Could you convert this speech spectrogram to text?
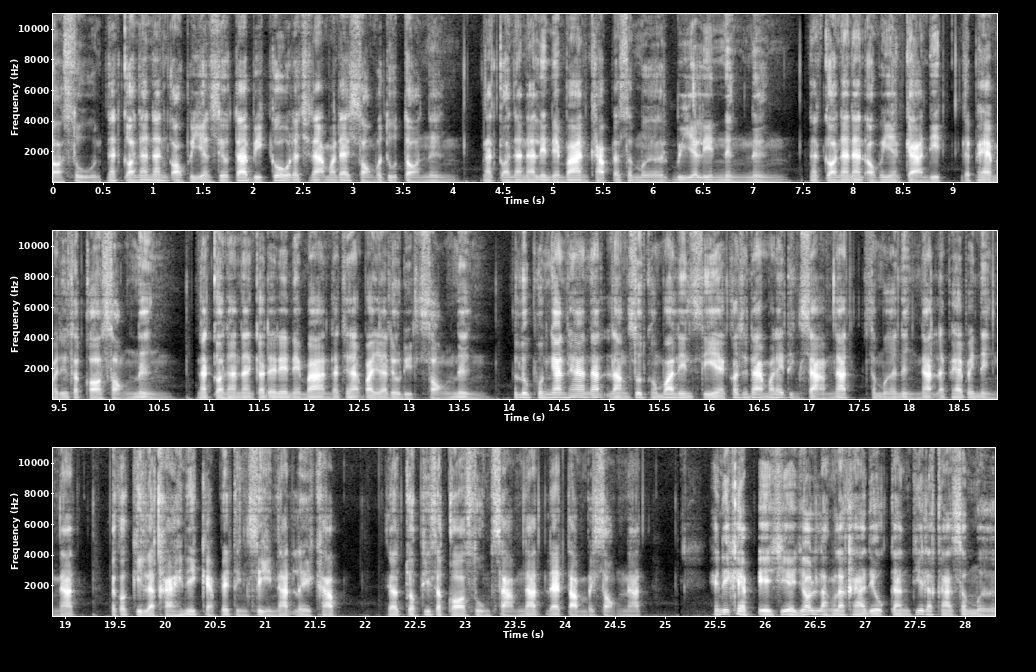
ต่อ 0 นัดก่อนหน้านั้นออกไปเยือนเซลตาบิโก้และชนะมาได้ 2 ประตูต่อ 1 นัดก่อนหน้านั้นเล่นในบ้านครับและเสมอบียาริน 1-1 นัดก่อนหน้านั้นออกไปเยือนการดิสและแพ้มาด้วยสกอร์ 2-1 นัดก่อนหน้านั้นก็ได้เล่นในบ้านและชนะบายาโดดิด 2-1 สรุปผลงาน 5 นัดหลังสุดของวาเลนเซียก็ชนะมาได้ถึง 3 นัด เสมอ 1 นัด และแพ้ไป 1 นัด แล้วก็กินราคาให้นี่แก็บได้ถึง 4 นัดเลยครับ แล้วจบที่สกอร์สูง 3 นัด และต่ำไป 2 นัดเฮนดิแคปเอเชียย้อนหลังราคาเดียวกันที่ราคาเสมอ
